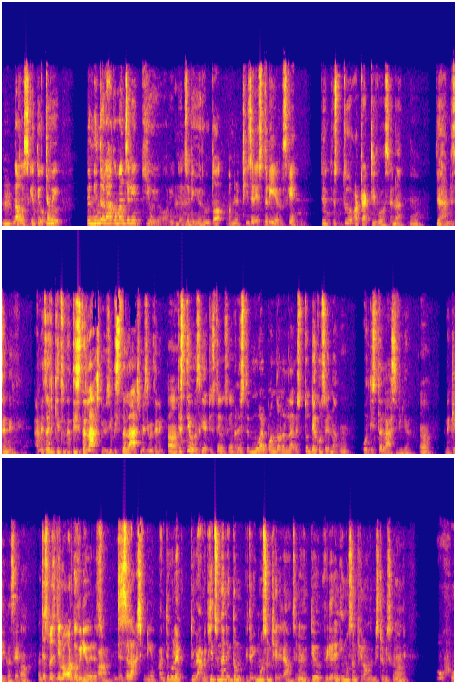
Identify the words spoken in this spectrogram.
नहोस् कि त्यो त्यो निन्द्रा लागेको मान्छेले के हो यो? अब एकचोटि हेरौँ त भनेर ठिचेर यस्तरी हेरोस् के? त्यो यस्तो अट्र्याक्टिभ होस् होइन? त्यो हामीले चाहिँ नि हामीले जहिले गीत सुन्छ this the last music this the last music हुन्छ नि। त्यस्तै होस् कि? त्यस्तै होस् कि? अनि यस्तो मोबाइल बन्द गरेर लाएर यस्तो देखोस् होइन. ओ दिस द लास्ट भिडियो अनि क्लिक होस् क्या अनि त्यसपछि तिम्रो अर्को भिडियो हेरोस्। दिस द लास्ट भिडियो अनि त्यो उसलाई त्यो हामी गीत सुन्दा नि एकदम भित्र इमोसन खेलेर हुन्छ नि. त्यो भिडियोले नि इमोसन खेलाउँछ मिस्टर बिसको ओहो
